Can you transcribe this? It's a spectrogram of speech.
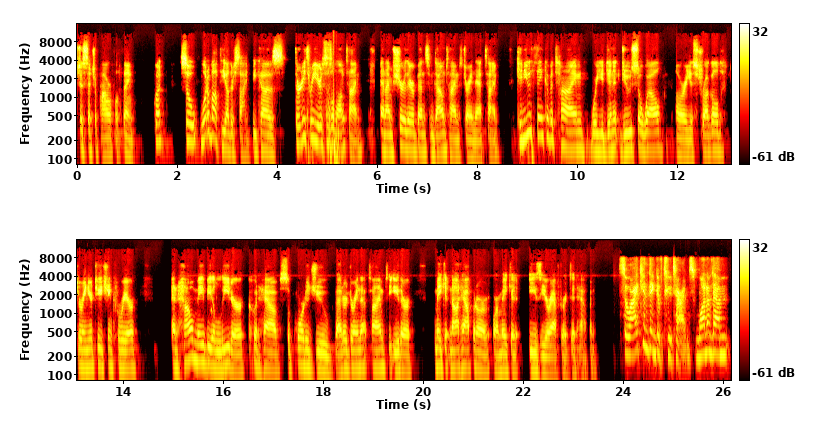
just such a powerful thing. But so, what about the other side? Because 33 years is a long time. And I'm sure there have been some downtimes during that time. Can you think of a time where you didn't do so well or you struggled during your teaching career? And how maybe a leader could have supported you better during that time to either make it not happen or, or make it easier after it did happen? So I can think of two times. One of them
